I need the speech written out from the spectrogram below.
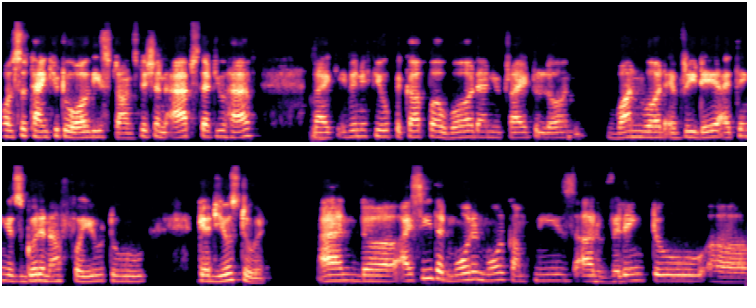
also thank you to all these translation apps that you have mm. like even if you pick up a word and you try to learn one word every day i think it's good enough for you to get used to it and uh, I see that more and more companies are willing to uh,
